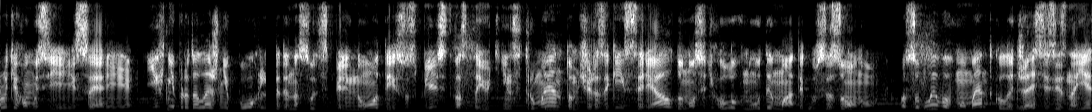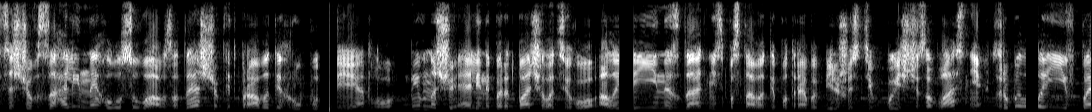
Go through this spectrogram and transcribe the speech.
Протягом усієї серії їхні протилежні погляди на суть спільноти і суспільства стають інструментом, через який серіал доносить головну тематику сезону. Особливо в момент, коли Джесі зізнається, що взагалі не голосував за те, щоб відправити групу Сіетлу. Дивно, що Елі не передбачила цього, але її нездатність поставити потреби більшості вище за власні зробила її впевненою.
